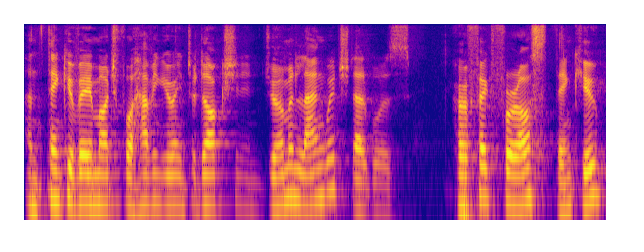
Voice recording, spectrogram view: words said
And thank you very much for having your introduction in German language. That was perfect for us. Thank you.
